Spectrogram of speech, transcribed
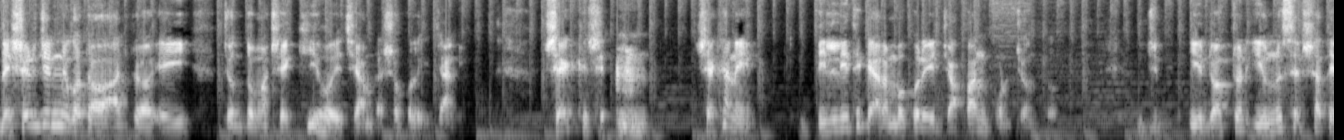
দেশের জন্য গত এই চোদ্দ মাসে কি হয়েছে আমরা সকলেই জানি। সেখানে দিল্লি থেকে আরম্ভ করে জাপান পর্যন্ত ডক্টর ইউনুসের সাথে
